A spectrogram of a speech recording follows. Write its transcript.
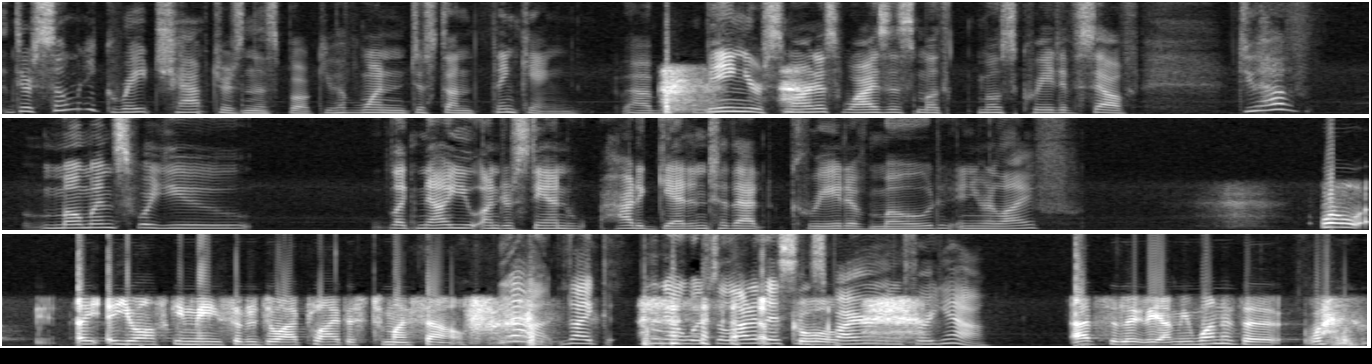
There's so many great chapters in this book. You have one just on thinking, uh, being your smartest, wisest, most most creative self. Do you have moments where you like now you understand how to get into that creative mode in your life? Well, are, are you asking me, sort of, do I apply this to myself? Yeah, like you know, with a lot of this course. inspiring for yeah. Absolutely. I mean, one of the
